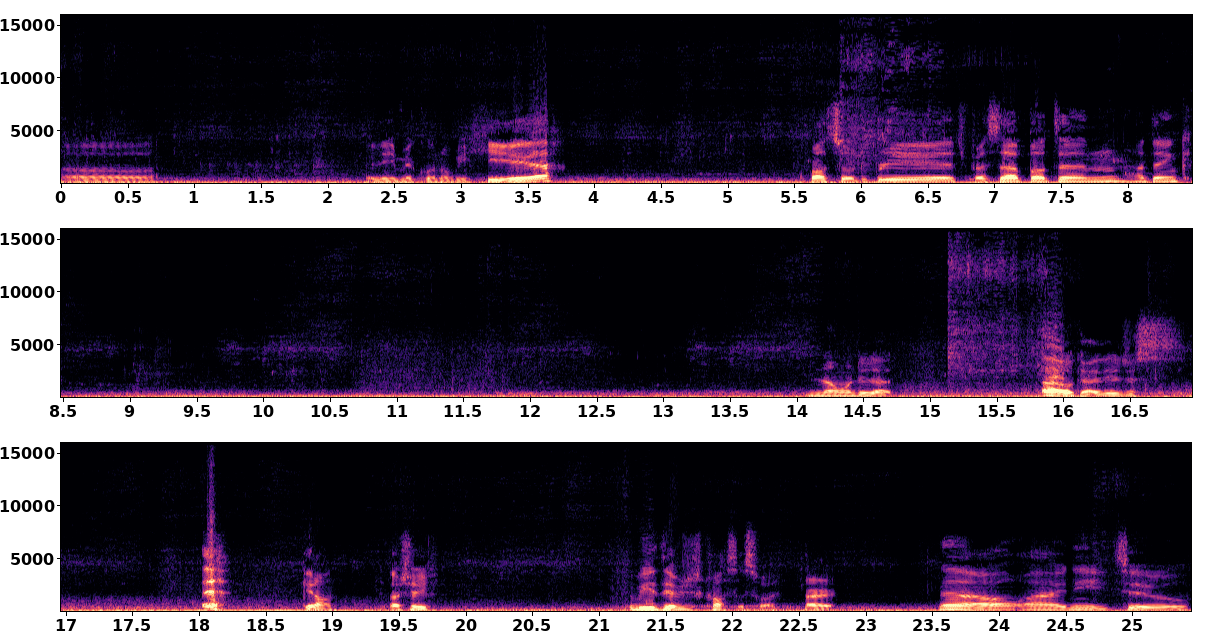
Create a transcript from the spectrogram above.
Uh, I need make one over here. Cross over the bridge, press that button, I think. No one do that. Oh, okay, they just... Eh! Get on. I'll show you. It'll be easier if just cross this way. Alright. Now, I need to...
